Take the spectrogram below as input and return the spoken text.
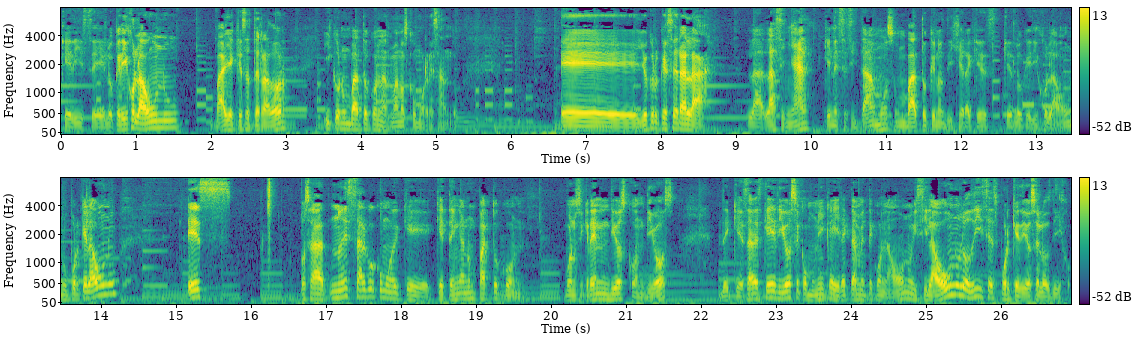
que dice, lo que dijo la ONU, vaya que es aterrador, y con un vato con las manos como rezando. Eh, yo creo que esa era la, la, la, señal que necesitábamos, un vato que nos dijera qué es, qué es lo que dijo la ONU, porque la ONU es, o sea, no es algo como de que, que tengan un pacto con, bueno, si creen en Dios, con Dios, de que, ¿sabes qué? Dios se comunica directamente con la ONU y si la ONU lo dice es porque Dios se los dijo.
